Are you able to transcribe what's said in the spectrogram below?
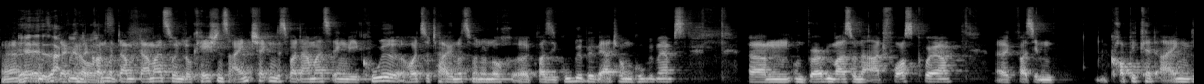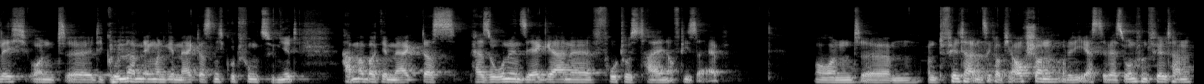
Ja, ja, sag da, mir da noch konnte man damals so in Locations einchecken. Das war damals irgendwie cool. Heutzutage nutzt man nur noch äh, quasi Google-Bewertungen, Google Maps. Ähm, und Bourbon war so eine Art Foursquare, äh, quasi ein Copycat eigentlich. Und äh, die Gründer mhm. haben irgendwann gemerkt, dass es nicht gut funktioniert, haben aber gemerkt, dass Personen sehr gerne Fotos teilen auf dieser App. Und, ähm, und Filter hatten sie, glaube ich, auch schon, oder die erste Version von Filtern.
